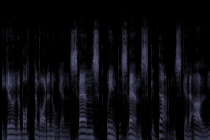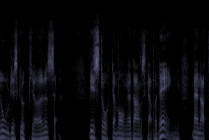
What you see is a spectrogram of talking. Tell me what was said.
I grund och botten var det nog en svensk och inte svensk-dansk eller allnordisk uppgörelse. Visst åkte många danskar på däng, men att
